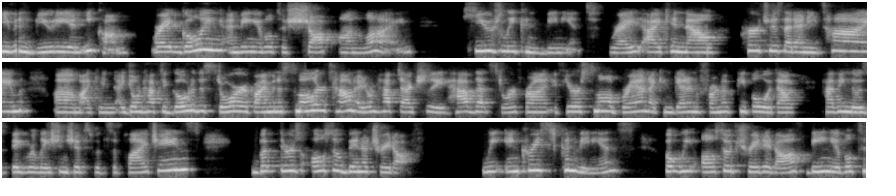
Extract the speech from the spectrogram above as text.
even beauty and ecom right? Going and being able to shop online, hugely convenient, right? I can now purchase at any time. Um, I can, I don't have to go to the store. If I'm in a smaller town, I don't have to actually have that storefront. If you're a small brand, I can get in front of people without having those big relationships with supply chains. But there's also been a trade-off. We increased convenience, but we also traded off being able to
